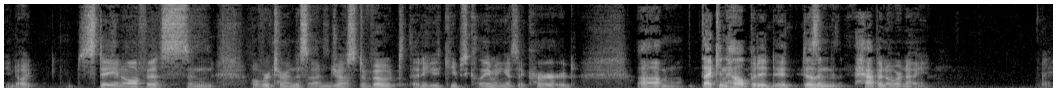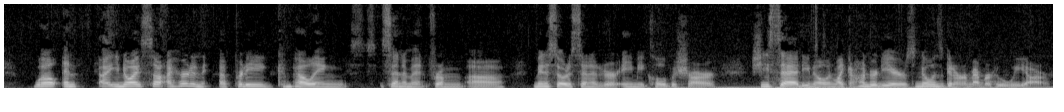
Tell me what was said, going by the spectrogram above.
you know, stay in office and overturn this unjust vote that he keeps claiming has occurred. Um, that can help, but it, it doesn't happen overnight. Well, and uh, you know, I saw, I heard an, a pretty compelling sentiment from uh, Minnesota Senator Amy Klobuchar. She said, you know, in like a hundred years, no one's going to remember who we are,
